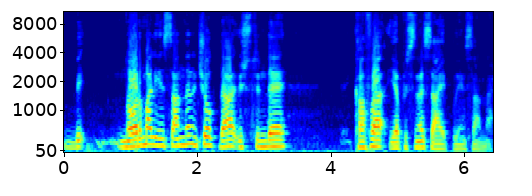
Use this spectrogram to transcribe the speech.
bir- normal insanların çok daha üstünde kafa yapısına sahip bu insanlar.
